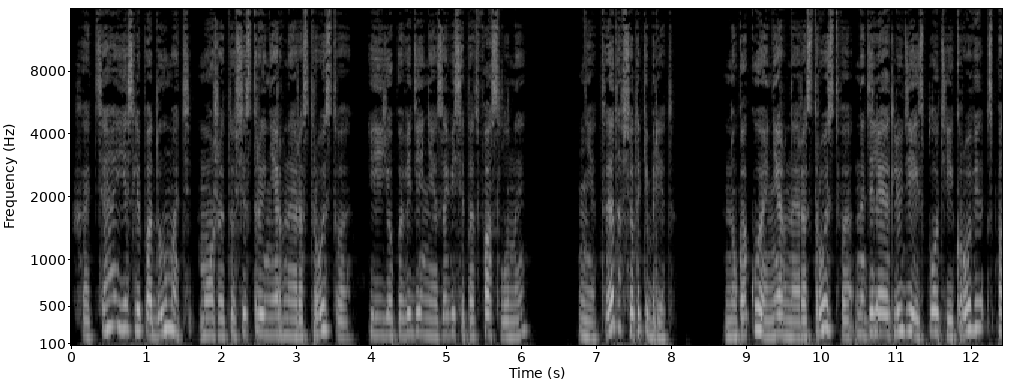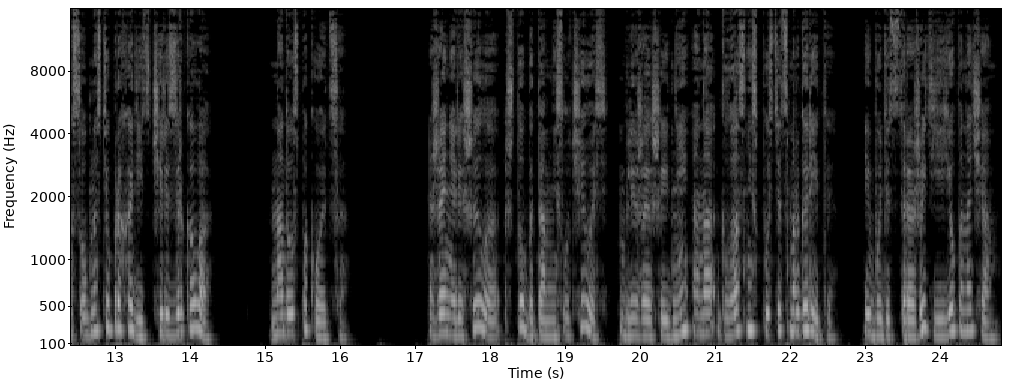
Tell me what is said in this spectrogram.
Хотя, если подумать, может, у сестры нервное расстройство, и ее поведение зависит от фаз Луны? Нет, это все-таки бред. Но какое нервное расстройство наделяет людей из плоти и крови способностью проходить через зеркала? Надо успокоиться. Женя решила, что бы там ни случилось, ближайшие дни она глаз не спустит с Маргариты и будет сторожить ее по ночам.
